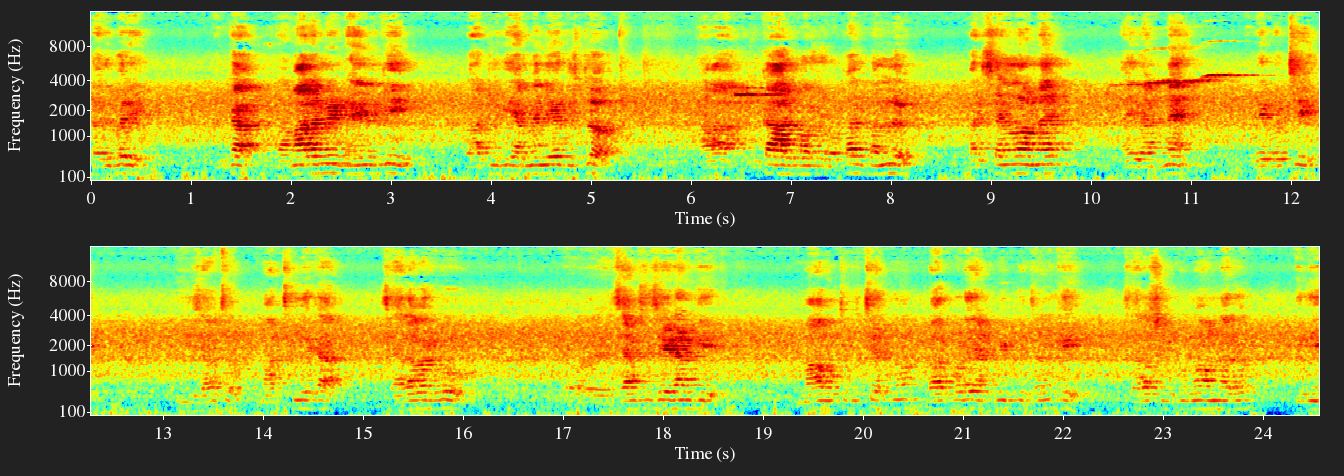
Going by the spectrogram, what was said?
తదుపరి ఇంకా రమారమి ట్రైన్లకి వాటికి ఎమ్మెల్యే దృష్టిలో ఇంకా ఆరు కోట్ల రూపాయల పనులు పరిశీలనలో ఉన్నాయి. అవి వెంటనే రేపు వచ్చి ఈ సంవత్సరం మార్చి లేక చాలా వరకు శాంక్షన్ చేయడానికి మా వచ్చి ఇచ్చేస్తున్నాం వారు కూడా వెంటనే ఇప్పించడానికి చాలా సులభంగా ఉన్నారు. ఇది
